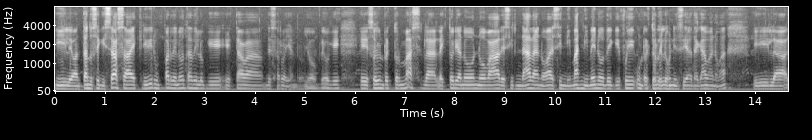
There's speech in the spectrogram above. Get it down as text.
y levantándose quizás a escribir un par de notas de lo que estaba desarrollando. Yo creo que eh, soy un rector más, la, historia no, no va a decir nada, no va a decir ni más ni menos de que fui un rector de la Universidad de Atacama nomás, y la,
